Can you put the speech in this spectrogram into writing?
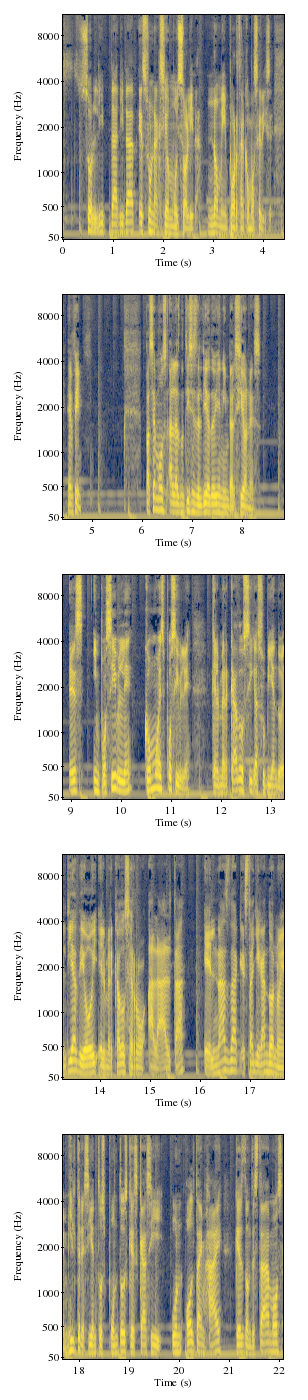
solidaridad es una acción muy sólida. No me importa cómo se dice. En fin, pasemos a las noticias del día de hoy en inversiones. Es imposible, ¿cómo es posible que el mercado siga subiendo? El día de hoy el mercado cerró a la alta. El Nasdaq está llegando a 9.300 puntos, que es casi un all-time high, que es donde estábamos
